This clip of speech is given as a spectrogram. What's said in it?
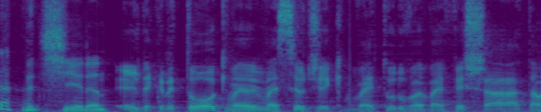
Tá tirando. ele decretou que vai, vai ser o dia que vai tudo vai, vai fechar, tá?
